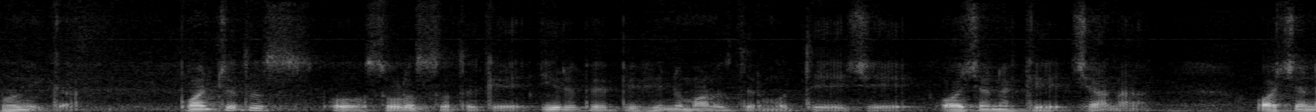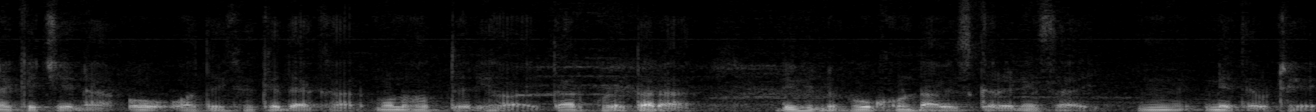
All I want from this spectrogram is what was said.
ভূমিকা, পঞ্চদশ ও ষোড়শ শতকে ইউরোপের বিভিন্ন মানুষদের মধ্যে যে অজানাকে জানা অচানাকে চেনা ও অদেখাকে দেখার মনোভাব তৈরি হয়। তার ফলে তারা বিভিন্ন ভূখণ্ড আবিষ্কারের নেশায় মেতে ওঠে।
